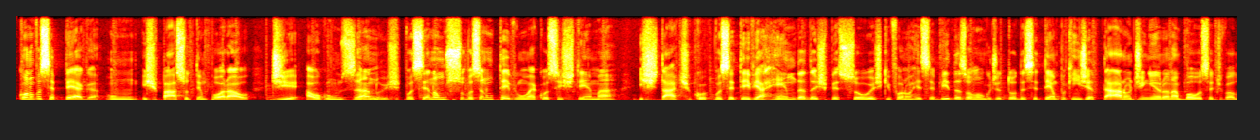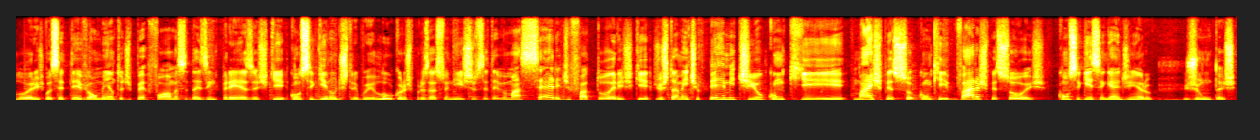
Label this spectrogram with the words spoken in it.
quando você pega um espaço temporal de alguns anos, você não, você não teve um ecossistema estático. Você teve a renda das pessoas que foram recebidas ao longo de todo esse tempo, que injetaram dinheiro na bolsa de valores. Você teve aumento de performance das empresas que conseguiram distribuir lucros para os acionistas. Você teve uma série de fatores que justamente permitiu com que mais pessoas, com que várias pessoas conseguissem ganhar dinheiro juntas,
